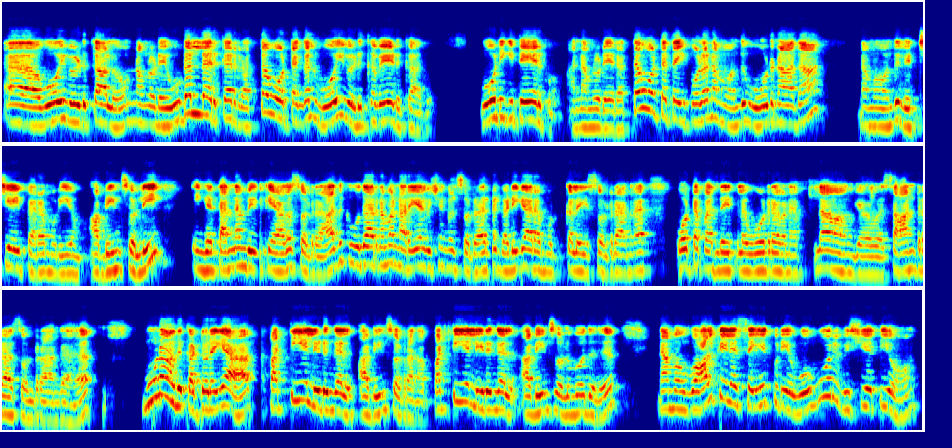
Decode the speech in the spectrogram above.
ஆஹ் ஓய்வு எடுத்தாலும் நம்மளுடைய உடல்ல இருக்க ரத்த ஓட்டங்கள் ஓய்வு எடுக்கவே எடுக்காது. ஓடிக்கிட்டே இருக்கும். நம்மளுடைய ரத்த ஓட்டத்தை போல நம்ம வந்து ஓடினாதான் நம்ம வந்து வெற்றியை பெற முடியும் அப்படின்னு சொல்லி இங்க தன்னம்பிக்கையாக சொல்றாரு. அதுக்கு உதாரணமா நிறைய விஷயங்கள் சொல்றாரு. கடிகார முட்களை சொல்றாங்க. ஓட்டப்பந்தயத்துல ஓடுறவனை எல்லாம் அங்க சான்றா சொல்றாங்க. மூணாவது கட்டுரையா பட்டியல் இடுங்கள் அப்படின்னு சொல்றாங்க. பட்டியல் இடுங்கள் அப்படின்னு சொல்லும்போது நம்ம வாழ்க்கையில செய்யக்கூடிய ஒவ்வொரு விஷயத்தையும்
